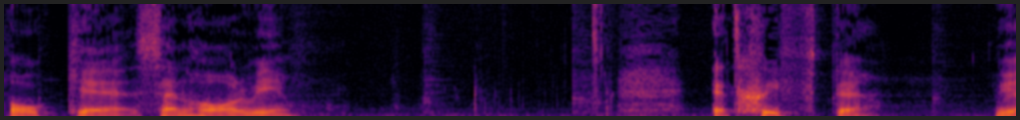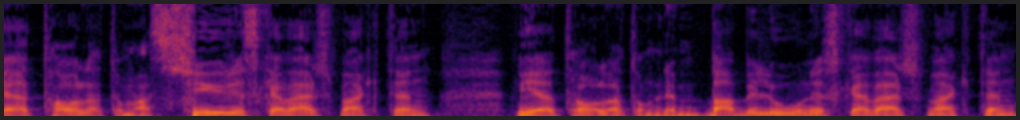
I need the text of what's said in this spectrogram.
Och eh, sen har vi ett skifte. Vi har talat om assyriska världsmakten, vi har talat om den babyloniska världsmakten,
